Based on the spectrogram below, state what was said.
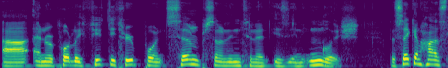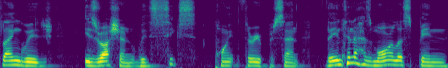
uh, and reportedly 53.7% of the internet is in English. The second highest language is Russian with 6.3%. The internet has more or less been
